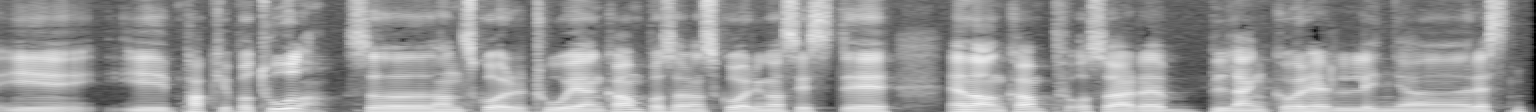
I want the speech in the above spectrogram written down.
i, i pakke på to, da. Så han skårer to i en kamp, og så har han scoring og assist i en annen kamp, og så er det blank over hele linja resten.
